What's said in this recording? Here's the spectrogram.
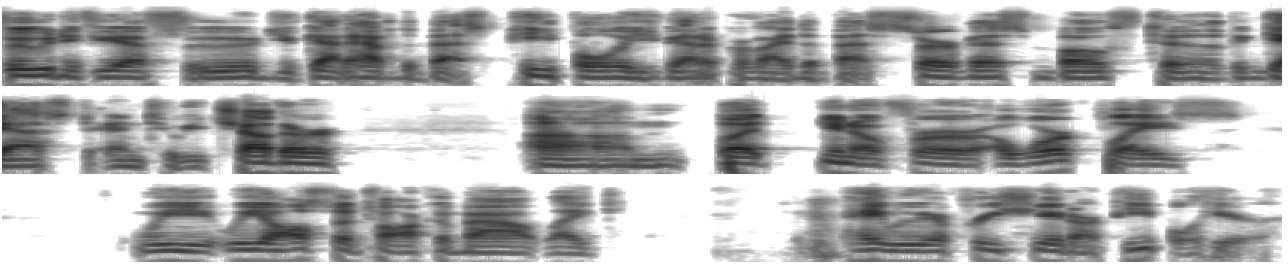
food. If you have food, you've got to have the best people, you've got to provide the best service both to the guest and to each other. Um, but you know, for a workplace, we we also talk about like hey, we appreciate our people here.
